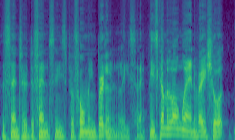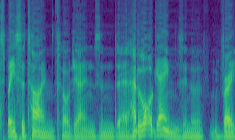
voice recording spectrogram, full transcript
the centre of defence and he's performing brilliantly. So he's come a long way in a very short space of time, Phil Jones, and uh, had a lot of games in a very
